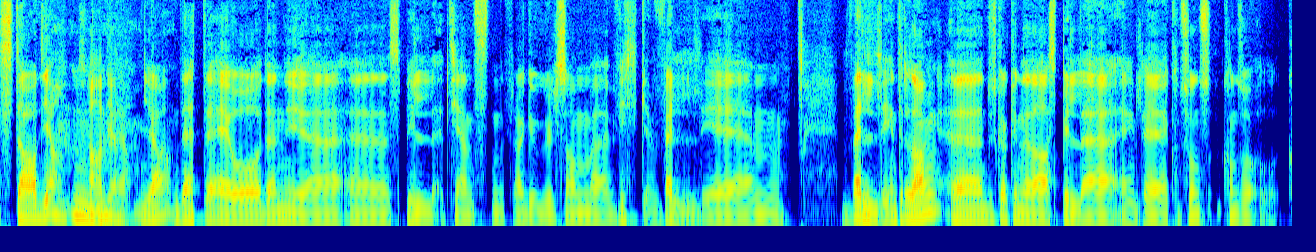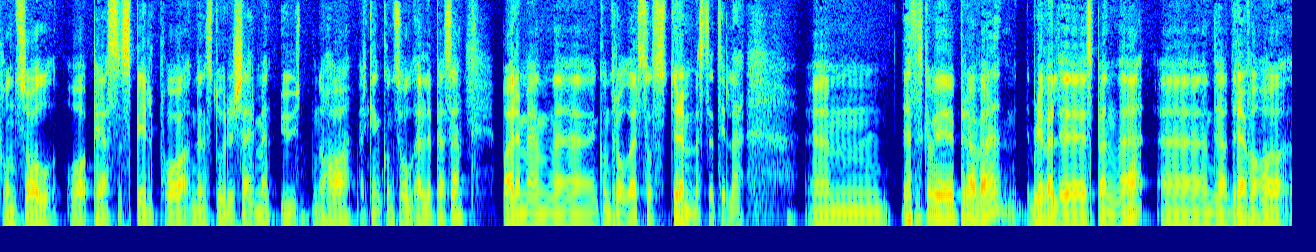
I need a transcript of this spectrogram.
Stadia. Mm. Stadia ja. ja. Dette er jo den nye spilltjenesten fra Google som virker veldig um, Veldig interessant. Eh, du skal kunne da spille egentlig konsoll- og PC-spill på den store skjermen uten å ha verken konsoll eller PC. Bare med en uh, kontroller så strømmes det til det. Um, dette skal vi prøve. Det blir veldig spennende. Uh, de har drevet og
